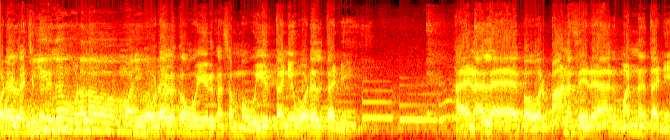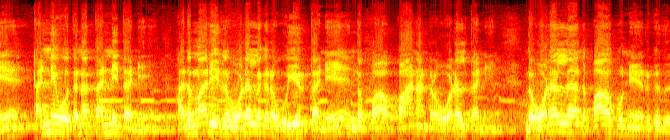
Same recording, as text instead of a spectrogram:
உடல் வருது உடலுக்கும் உயிருக்கும் சம்ம. உயிர் தனி உடல் தனி. அதனால இப்போ ஒரு பானை செய்கிற அது மண் தனி தண்ணி ஊற்றினா தண்ணி தனி அது மாதிரி இது உடல்ல இருக்கிற உயிர் தனி இந்த பா பானைன்ற உடல் தனி இந்த உடல்ல அந்த பாவ புண்ணியம் இருக்குது.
